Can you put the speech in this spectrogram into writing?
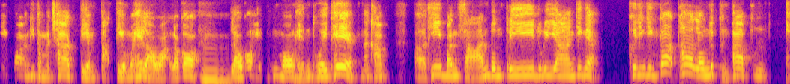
ที่ว่างที่ธรรมชาติเตรียมตัดเตรียมไว้ให้เราอะแล้วก็อืมเราก็เห็นมองเห็นทวยเทพนะครับเอ่อที่บรรสารดนตรีดุริยางค์จริงเนี่ย คือจริงๆ ก็ถ้าเรานึกถึงภาพธ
